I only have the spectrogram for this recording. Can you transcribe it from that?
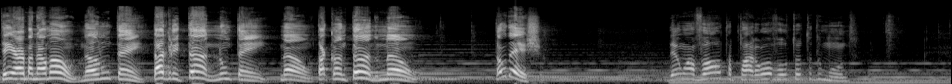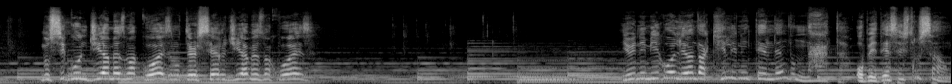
Tem arma na mão? Não, não tem. Tá gritando? Não tem. Não. Tá cantando? Não. Então deixa. Deu uma volta, parou, voltou todo mundo. No segundo dia a mesma coisa, no terceiro dia a mesma coisa. E o inimigo olhando aquilo e não entendendo nada. Obedeça a instrução.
